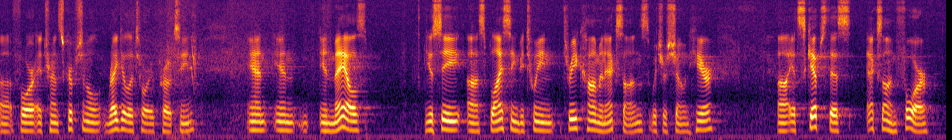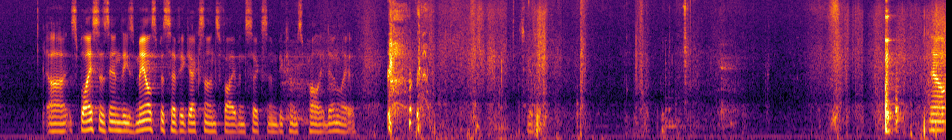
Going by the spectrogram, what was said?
uh, for a transcriptional regulatory protein. And in, in males, you see uh, splicing between three common exons, which are shown here. Uh, it skips this exon 4, uh, splices in these male specific exons 5 and 6, and becomes polyadenylated. Excuse me. Now,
